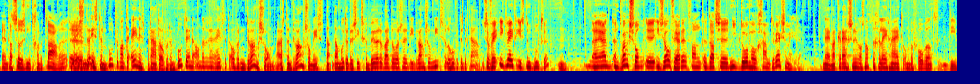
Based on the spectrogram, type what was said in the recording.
En dat zullen ze moeten gaan betalen. Ja, is, het, is het een boete? Want de ene praat over een boete en de andere heeft het over een dwangsom. Maar als het een dwangsom is, dan, dan moet er dus iets gebeuren waardoor ze die dwangsom niet zullen hoeven te betalen. Zover ik weet is het een boete. Hmm. Nou ja, een dwangsom in zoverre van dat ze niet door mogen gaan met de werkzaamheden. Nee, maar krijgen ze nu alsnog de gelegenheid om bijvoorbeeld die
